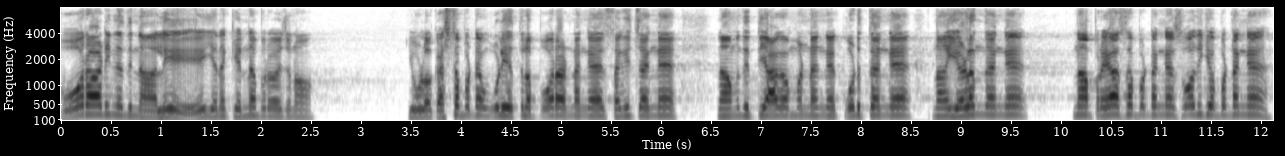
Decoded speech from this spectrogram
போராடினதுனாலே எனக்கு என்ன பிரயோஜனம்? இவ்வளோ கஷ்டப்பட்ட ஊழியத்தில் போராடினங்க சகிச்சாங்க நான் வந்து தியாகம் பண்ணங்க கொடுத்தங்க நான் இழந்தங்க நான் பிரயாசப்பட்டங்க சோதிக்கப்பட்டங்க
